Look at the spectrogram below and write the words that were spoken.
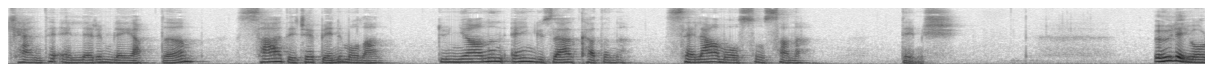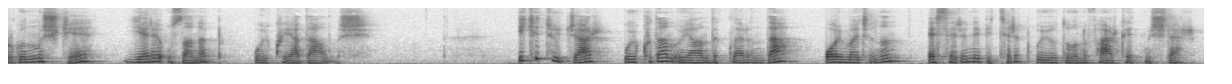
kendi ellerimle yaptığım sadece benim olan dünyanın en güzel kadını selam olsun sana demiş. Öyle yorgunmuş ki yere uzanıp uykuya dalmış. İki tüccar uykudan uyandıklarında oymacının eserini bitirip uyuduğunu fark etmişler.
